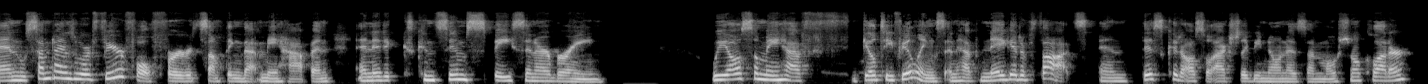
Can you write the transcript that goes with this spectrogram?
And sometimes we're fearful for something that may happen, and it consumes space in our brain. We also may have guilty feelings and have negative thoughts, and this could also actually be known as emotional clutter.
